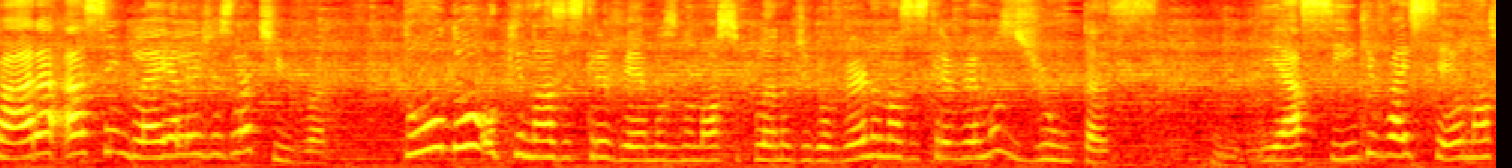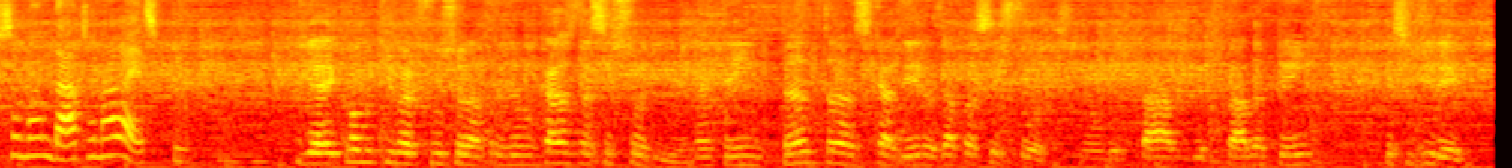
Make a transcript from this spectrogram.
para a Assembleia Legislativa. Tudo o que nós escrevemos no nosso plano de governo, nós escrevemos juntas. E é assim que vai ser o nosso mandato na LESP. E aí como que vai funcionar? Por exemplo, no caso da assessoria, né? tem tantas cadeiras lá para assessores, né? um deputado, deputada tem esse direito.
